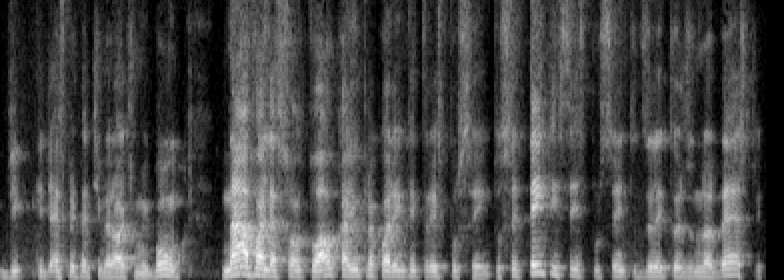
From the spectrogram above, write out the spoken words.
de que a expectativa era ótimo e bom, na avaliação atual caiu para 43%. Os 76% dos eleitores do Nordeste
